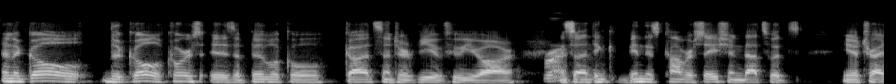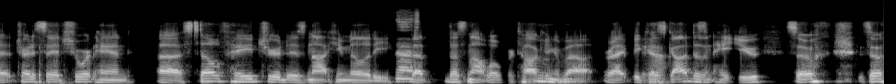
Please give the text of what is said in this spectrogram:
And the goal, the goal, of course, is a biblical, God-centered view of who you are. Right. And so I think in this conversation, that's what's, you know, try to try to say it shorthand. Uh, self-hatred is not humility. Yes. That that's not what we're talking Mhm. about, right? Because God doesn't hate you, so so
